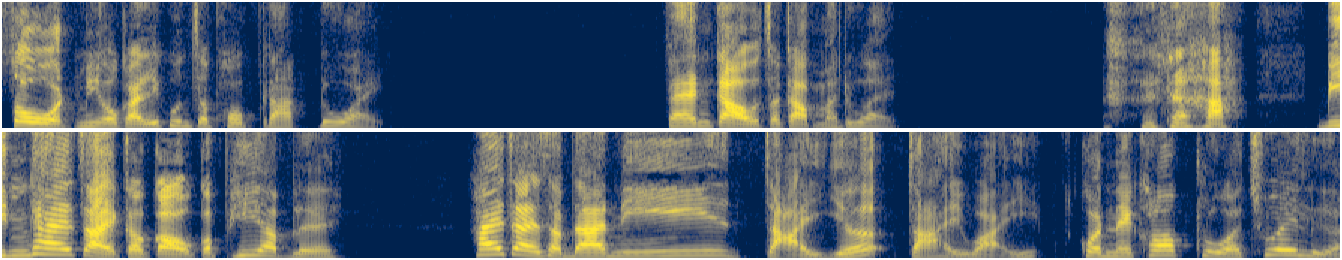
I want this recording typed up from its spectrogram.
โสดมีโอกาสที่คุณจะพบรักด้วย แฟนเก่าจะกลับมาด้วยนะคะ บินค่าใช้จ่ายเก่าๆก็เพียบเลยค่าใช้จ่ายสัปดาห์นี้จ่ายเยอะจ่ายไหว คนในครอบครัวช่วยเหลือ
